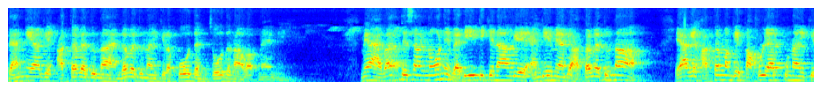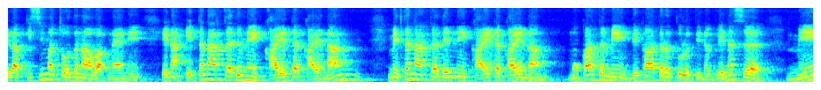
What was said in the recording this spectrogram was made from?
දැන් එයාගේ අත වැදුනා ඇඟ වැදුනායි කියලා කෝදන් චෝදනාවක් නැහැ මේ. මෙයා ඇවත් දෙසන්න ඕනේ වැඩිහිටි කෙනාගේ ඇඟේ මෙයාගේ අත වැදුනා එයාගේ හත මගේ කකුලයක් වුණායි කියලා කිසිම චෝදනාවක් නැහනේ. එහෙනම් එතනත් වැදුනේ කයට කය නම් මෙතනත් වැදෙන්නේ කයට කය නම් මොකද්ද මේ දෙක අතර තුල තියෙන වෙනස මේ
